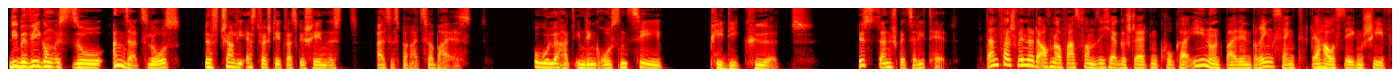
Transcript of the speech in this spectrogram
Die Bewegung ist so ansatzlos, dass Charlie erst versteht, was geschehen ist, als es bereits vorbei ist. Ole hat ihm den großen C pedikürt. Ist seine Spezialität. Dann verschwindet auch noch was vom sichergestellten Kokain und bei den Brinks hängt der Haussegen schief,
